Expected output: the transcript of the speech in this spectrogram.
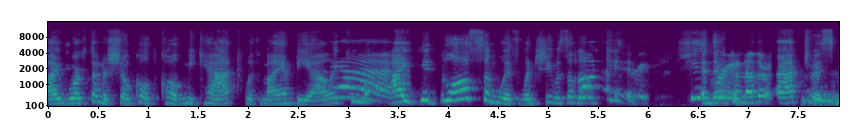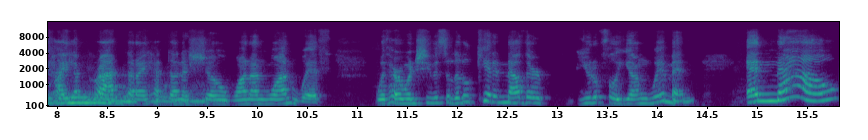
I worked on a show called Call Me Kat with Mayim Bialik, who yeah. I did Blossom with when she was a little oh, that's kid. great. She's and there's great. another actress, Kyla Pratt, that I had done a show one on one with, with her when she was a little kid, and now they're beautiful young women. And now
